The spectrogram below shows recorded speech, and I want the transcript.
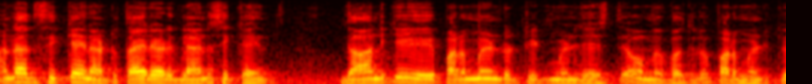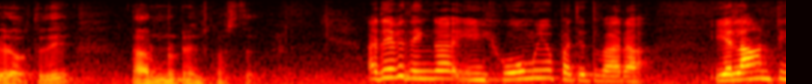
అంటే అది సిక్ అయినట్టు థైరాయిడ్ గ్లాండ్ సిక్ అయింది. దానికి పర్మనెంట్ ట్రీట్మెంట్ చేస్తే హోమియోపతిలో పర్మనెంట్ క్యూర్ అవుతుంది నార్మల్ రేంజ్కి వస్తుంది. అదేవిధంగా ఈ హోమియోపతి ద్వారా ఎలాంటి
